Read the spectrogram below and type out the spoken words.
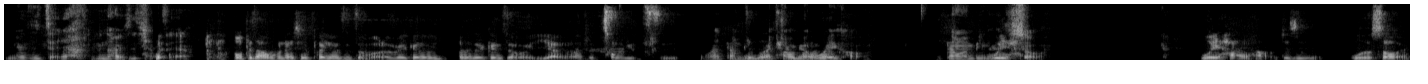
你们是怎样？你们到底是想怎样？我不知道我们那些朋友是怎么了，每个都饿的跟什么一样，然后就冲去吃。我要当兵完全没有胃口，我当完兵很瘦，我也还好，就是我有瘦诶，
